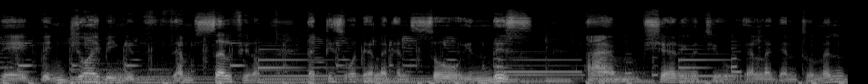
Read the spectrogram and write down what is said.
they enjoy being with themselves, you know. That is what elegance. So, in this, I am sharing with you elegant women.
